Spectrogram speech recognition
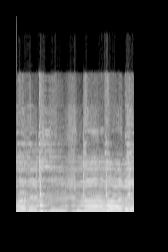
হরে কৃষ্ণ হরে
